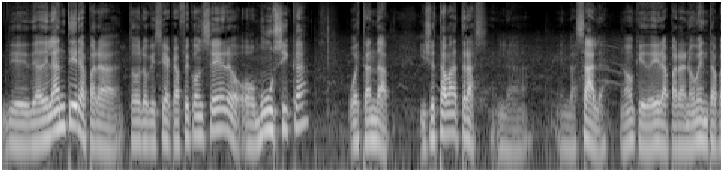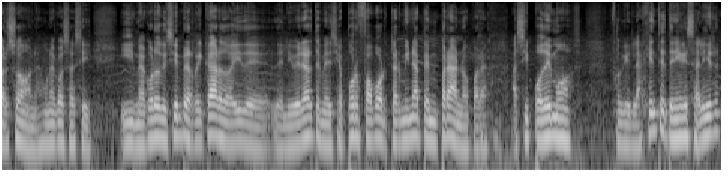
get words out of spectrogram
de- de adelante era para todo lo que sea café con ser o, o música o stand-up. Y yo estaba atrás, en la, en la sala, ¿no? que era para 90 personas, una cosa así. Y me acuerdo que siempre Ricardo ahí de, de Liberarte me decía, por favor, termina temprano, para así podemos... Porque la gente tenía que salir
